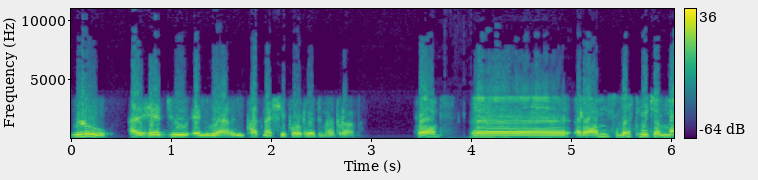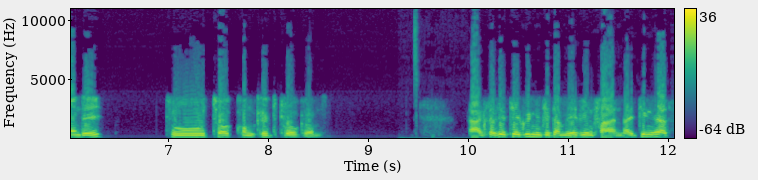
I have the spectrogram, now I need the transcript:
Lou, I heard you and we are in partnership already, my brother. Rob, uh, Rams, let's meet on Monday to talk concrete programs. I started taking it, I'm having fun. I think that's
